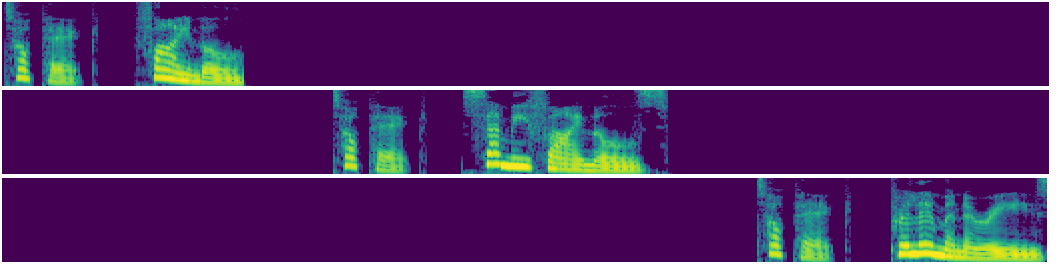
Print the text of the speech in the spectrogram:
Topic. Final. Topic. Semifinals. Topic. Preliminaries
